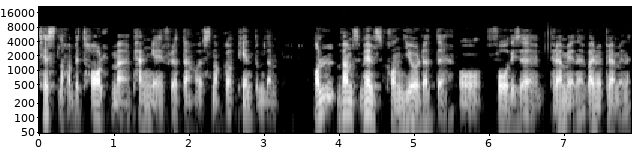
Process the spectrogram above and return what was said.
Tesla har betalt meg penger for at jeg har snakka pent om dem. All, hvem som helst kan gjøre dette og få disse premiene, varmepremiene.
